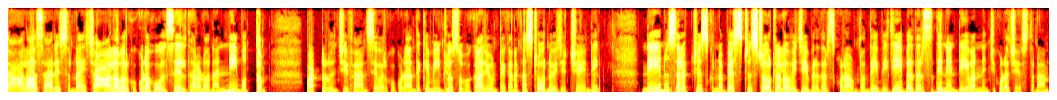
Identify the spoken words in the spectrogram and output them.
చాలా శారీస్ ఉన్నాయి. చాలా వరకు కూడా హోల్సేల్ ధరలోనే. అన్నీ మొత్తం పట్టు నుంచి ఫ్యాన్సీ వరకు కూడా. అందుకే మీ ఇంట్లో శుభకార్యం ఉంటే కనుక స్టోర్ని విజిట్ చేయండి. నేను సెలెక్ట్ చేసుకున్న బెస్ట్ స్టోర్లలో విజయ్ బ్రదర్స్ కూడా ఉంటుంది. విజయ్ బ్రదర్స్ది నేను డే వన్ నుంచి కూడా చేస్తున్నాను.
